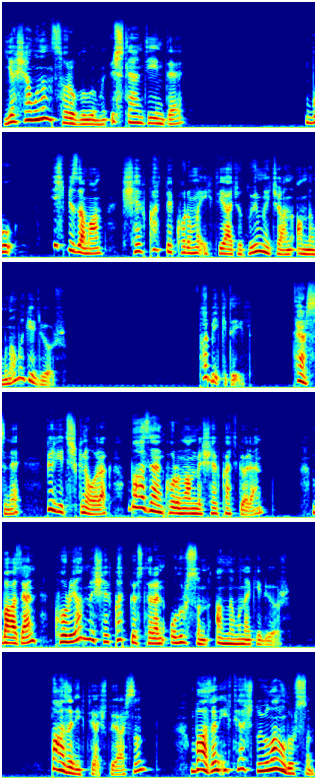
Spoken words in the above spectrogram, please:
Yaşamının sorumluluğunu üstlendiğinde bu hiçbir zaman şefkat ve koruma ihtiyacı duymayacağın anlamına mı geliyor? Tabii ki değil. Tersine bir yetişkin olarak bazen korunan ve şefkat gören, bazen koruyan ve şefkat gösteren olursun anlamına geliyor. Bazen ihtiyaç duyarsın, bazen ihtiyaç duyulan olursun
